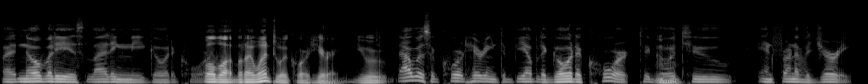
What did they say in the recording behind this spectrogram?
But nobody is letting me go to court. Well, but, but I went to a court hearing. You were that was a court hearing to be able to go to court to go Mhm. to in front of a jury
